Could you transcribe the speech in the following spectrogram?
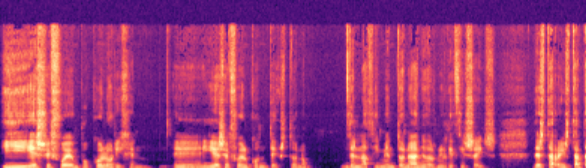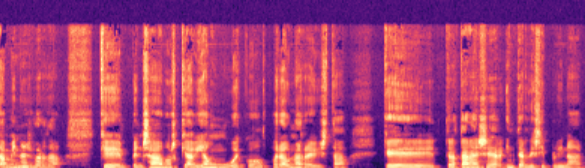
Y ese fue un poco el origen eh, y ese fue el contexto ¿no? del nacimiento en el año 2016 de esta revista. También es verdad que pensábamos que había un hueco para una revista que tratara de ser interdisciplinar,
